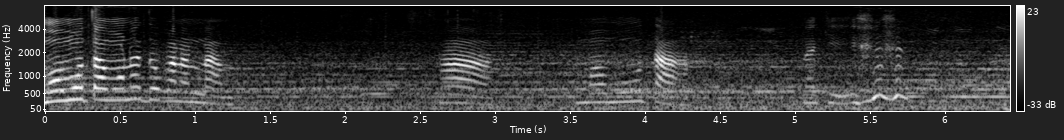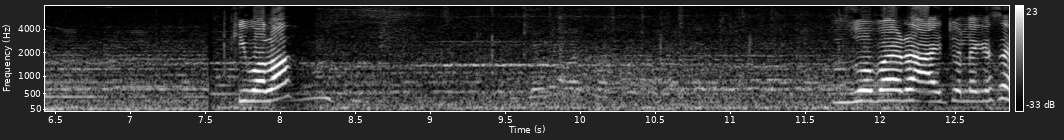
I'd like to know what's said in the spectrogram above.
মমতা মনে দোকানের নাম। হ্যাঁ মমতা। নাকি? কি বলো? জোবাইরা আই চলে গেছে।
